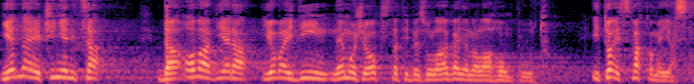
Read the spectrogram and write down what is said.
Jedna je činjenica da ova vjera i ovaj din ne može opstati bez ulaganja na lahom putu. I to je svakome jasno.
